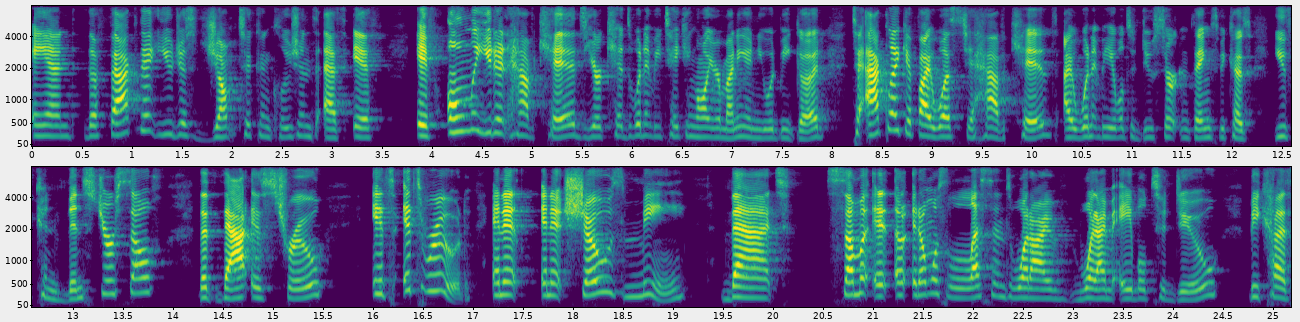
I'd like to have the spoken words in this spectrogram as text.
And the fact that you just jump to conclusions as if if only you didn't have kids, your kids wouldn't be taking all your money and you would be good. To act like if I was to have kids, I wouldn't be able to do certain things because you've convinced yourself that that is true. It's it's rude. And it and it shows me that some it uh, it almost lessens what I'm what I'm able to do because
